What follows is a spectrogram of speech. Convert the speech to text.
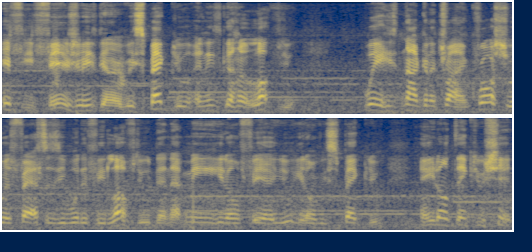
if he fears you, he's going to respect you and he's going to love you. Where he's not going to try and cross you as fast as he would if he loved you, then that means he don't fear you, he don't respect you, and he don't think you shit.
